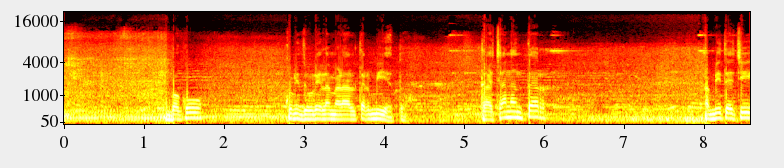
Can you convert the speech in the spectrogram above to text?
नाही. बघू कोणी जोडीला मिळालं तर मी येतो. त्याच्यानंतर आम्ही त्याची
